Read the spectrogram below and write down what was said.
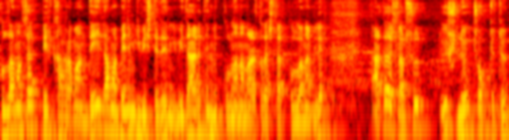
kullanılacak bir kahraman değil ama benim gibi işte dediğim gibi idare edenlik kullanan arkadaşlar kullanabilir. Arkadaşlar şu üçlü çok kötü.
